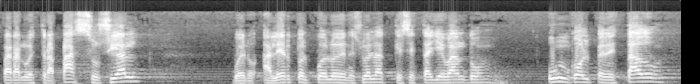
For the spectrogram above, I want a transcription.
para nuestra paz social, bueno, alerto al pueblo de Venezuela que se está llevando un golpe de Estado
